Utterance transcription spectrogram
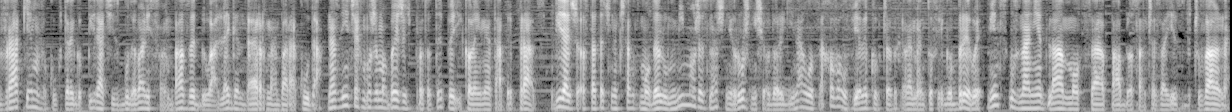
wrakiem, wokół którego piraci zbudowali swoją bazę, była legendarna Barracuda. Na zdjęciach możemy obejrzeć prototypy i kolejne etapy prac. Widać, że ostateczny kształt modelu, mimo że znacznie różni się od oryginału, zachował wiele kluczowych elementów jego bryły, więc uznanie dla moca Pablo Sancheza jest wyczuwalne.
